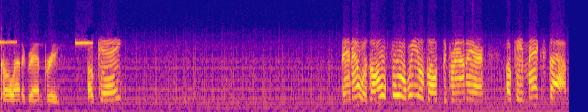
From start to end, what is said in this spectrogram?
Call that a Grand Prix. Okay. Man, that was all four wheels off the ground there. Okay, Max, stop.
